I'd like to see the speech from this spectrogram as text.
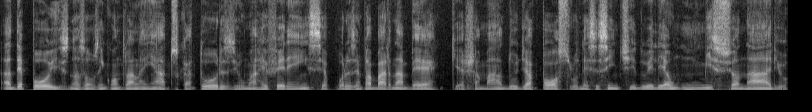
Ah, depois, nós vamos encontrar lá em Atos 14 uma referência, por exemplo, a Barnabé, que é chamado de apóstolo. Nesse sentido, ele é um missionário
